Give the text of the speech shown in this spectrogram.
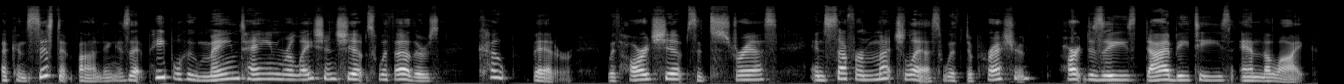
A consistent finding is that people who maintain relationships with others cope better with hardships and stress and suffer much less with depression, heart disease, diabetes, and the like.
